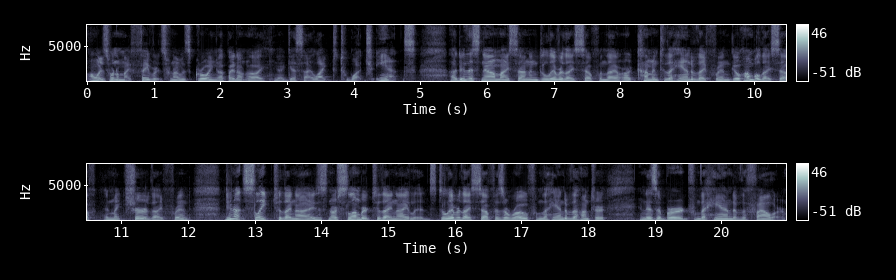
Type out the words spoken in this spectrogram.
always one of my favorites when I was growing up. I don't know, I, I guess I liked to watch ants. Uh, do this now, my son, and deliver thyself when thou art come into the hand of thy friend. Go humble thyself and make sure thy friend. Do not sleep to thine eyes, nor slumber to thine eyelids. Deliver thyself as a roe from the hand of the hunter, and as a bird from the hand of the fowler.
